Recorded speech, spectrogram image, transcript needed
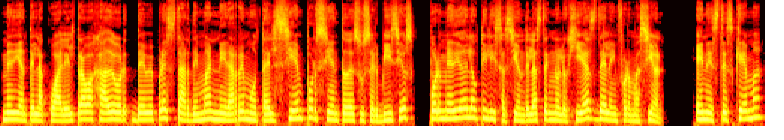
mediante la cual el trabajador debe prestar de manera remota el 100% de sus servicios por medio de la utilización de las tecnologías de la información. En este esquema,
